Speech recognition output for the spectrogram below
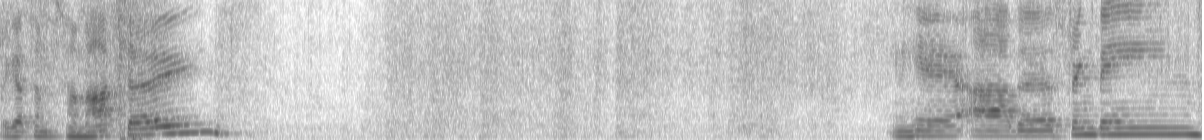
We got some tomatoes. In here are the string beans.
